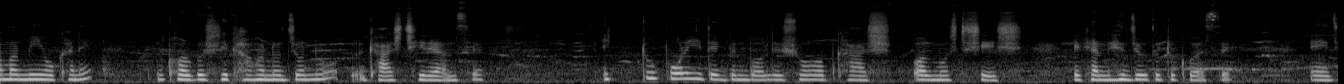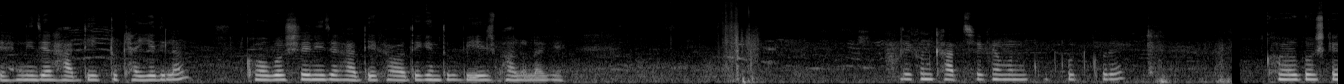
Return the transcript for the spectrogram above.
আমার মেয়ে ওখানে খরগোশে খাওয়ানোর জন্য ঘাস ছিঁড়ে আনছে। একটু পরেই দেখবেন বলে সব ঘাস অলমোস্ট শেষ। এখানে যতটুকু আছে। এই যে নিজের হাত দিয়ে একটু খাইয়ে দিলাম। খরগোশে নিজের হাত দিয়ে খাওয়াতে কিন্তু বেশ ভালো লাগে। দেখুন খাচ্ছে কেমন কুটকুট করে। খরগোশকে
